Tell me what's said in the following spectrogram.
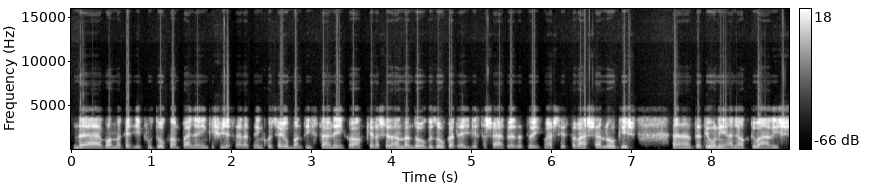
De vannak egyéb futókampányaink is, ugye szeretnénk, hogyha jobban tisztelnék a kereskedelemben dolgozókat, egyrészt a saját vezetőik, másrészt a vásárlók is. Uh, tehát jó néhány aktuális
